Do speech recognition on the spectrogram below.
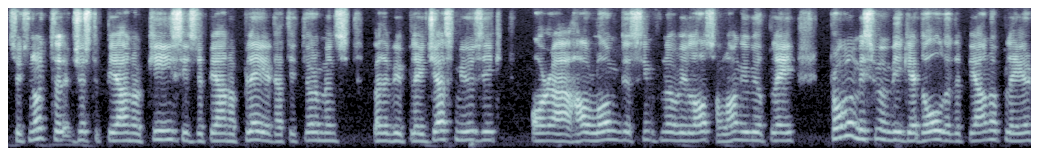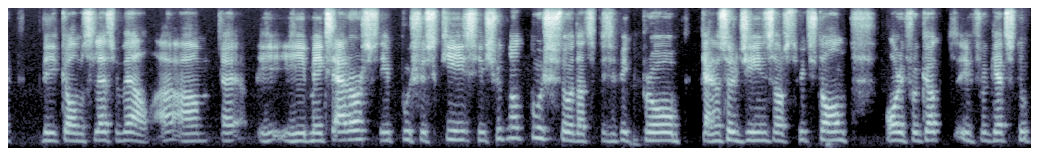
So it's not uh, just the piano keys; it's the piano player that determines whether we play jazz music, or uh, how long the symphony will last, how long it will play. Problem is when we get older, the piano player becomes less well. Uh, um, uh, he, he, makes errors, he pushes keys he should not push, so that specific probe cancer genes are switched on, or he forgot he forgets to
